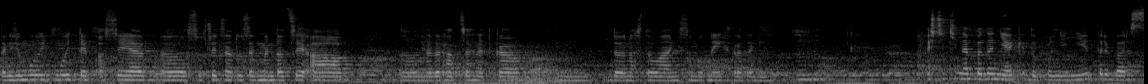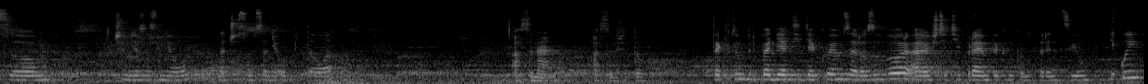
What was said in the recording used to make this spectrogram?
Takže můj, můj tip asi je uh, soustředit se na tu segmentaci a uh, nevrhat se hnedka um, do nastavování samotných strategií. Mm-hmm. Ti napadá nejaké doplnenie, treba čo nezaznelo, na čo som sa neopýtala? Asi ne, asi už je to. Tak v tom prípade ja ti ďakujem za rozhovor a ešte ti prajem peknú konferenciu. Děkuji.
